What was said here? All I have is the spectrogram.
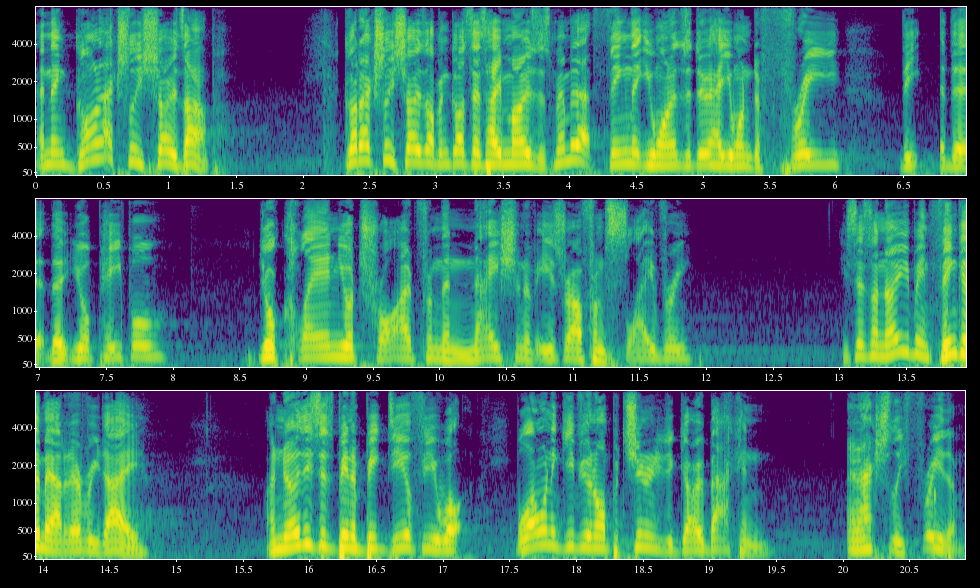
And then God actually shows up. God actually shows up and God says, Hey, Moses, remember that thing that you wanted to do, how you wanted to free the, the, the, your people, your clan, your tribe from the nation of Israel from slavery? He says, I know you've been thinking about it every day. I know this has been a big deal for you. Well, well, I want to give you an opportunity to go back and, and actually free them.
